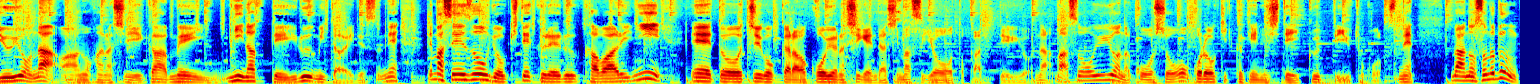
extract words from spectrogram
いうような、あの、話がメインになっているみたいですね。で、まあ、製造業来てくれる代わりに、えっ、ー、と、中国からはこういうような資源出しますよとかっていうような、まあ、そういうような交渉を、これをきっかけにしていくっていうところですね。まあ、あの、その分、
